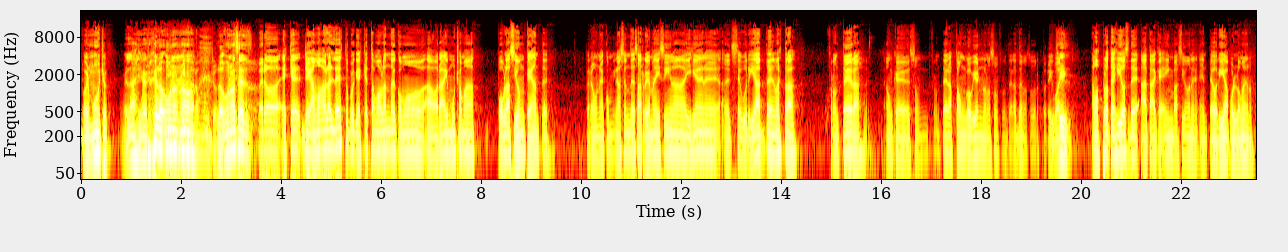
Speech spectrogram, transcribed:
Por mucho, ¿verdad? Yo creo que los unos no. Los unos se. Pero es que llegamos a hablar de esto porque es que estamos hablando de cómo ahora hay mucha más población que antes. Pero una combinación de desarrollo de medicina, higiene, eh, seguridad de nuestras fronteras, aunque son fronteras para un gobierno, no son fronteras de nosotros, pero igual Sí. estamos protegidos de ataques e invasiones, en teoría por lo menos.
